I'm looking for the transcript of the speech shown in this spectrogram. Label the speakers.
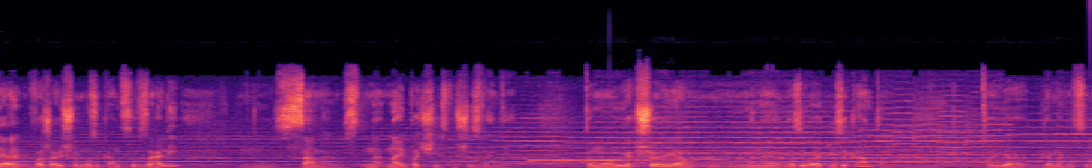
Speaker 1: Я вважаю, що музикант це взагалі саме найпочесніше звання. Тому якщо я, мене називають музикантом, то я, для мене це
